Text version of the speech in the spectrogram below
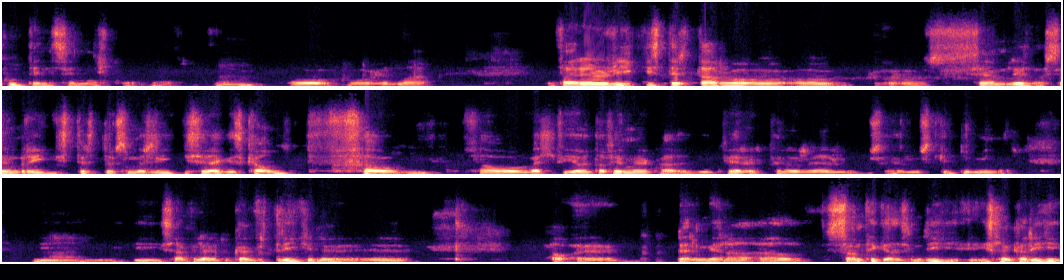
Putin sinna sko. Mm. og, og hérna þær eru ríkistyrtar og, og, og sem, sem ríkistyrtur sem er ríkisir ekki skáld þá, Mm. þá velti ég auðvitað fyrir mér hvað, hver, hver eru, eru skildur mínar í, Mm. í, í samfélaginu, hvað fyrir ríkinu uh, uh, ber mér að, samþykja það sem Íslenska ríki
